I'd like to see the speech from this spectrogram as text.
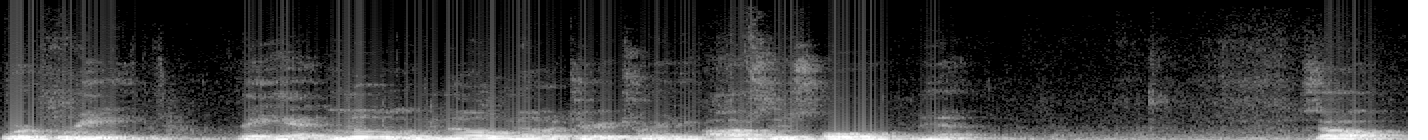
were green. They had little or no military training, officers or men. So,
